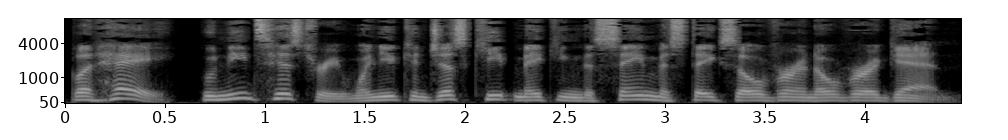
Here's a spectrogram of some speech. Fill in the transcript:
But hey, who needs history when you can just keep making the same mistakes over and over again?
